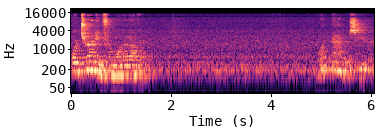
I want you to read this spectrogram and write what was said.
or turning from one another. Here?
